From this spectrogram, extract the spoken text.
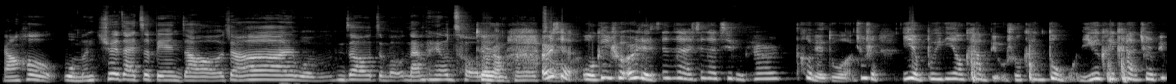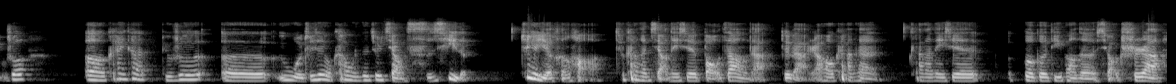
然后我们却在这边，你知道，讲啊，我你知道怎么男朋友走了，啊，女朋友走了，而且我跟你说，而且现在现在纪录片特别多，就是你也不一定要看，比如说看动物，你也可以看，就是比如说呃看一看，比如说呃，我之前有看过一个就是讲瓷器的，这个也很好啊，就看看讲那些宝藏的，对吧？然后看看看看那些各个地方的小吃啊，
